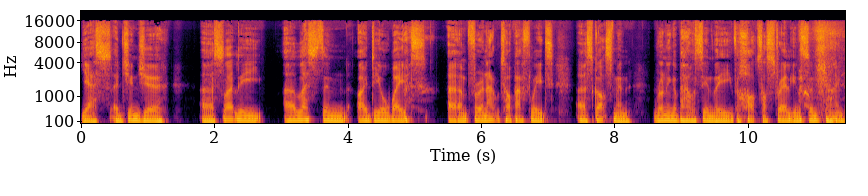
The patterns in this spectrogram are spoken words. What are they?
yes, a ginger, uh, slightly uh, less than ideal weight um, for an out top athlete, uh, Scotsman running about in the, the hot Australian sunshine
